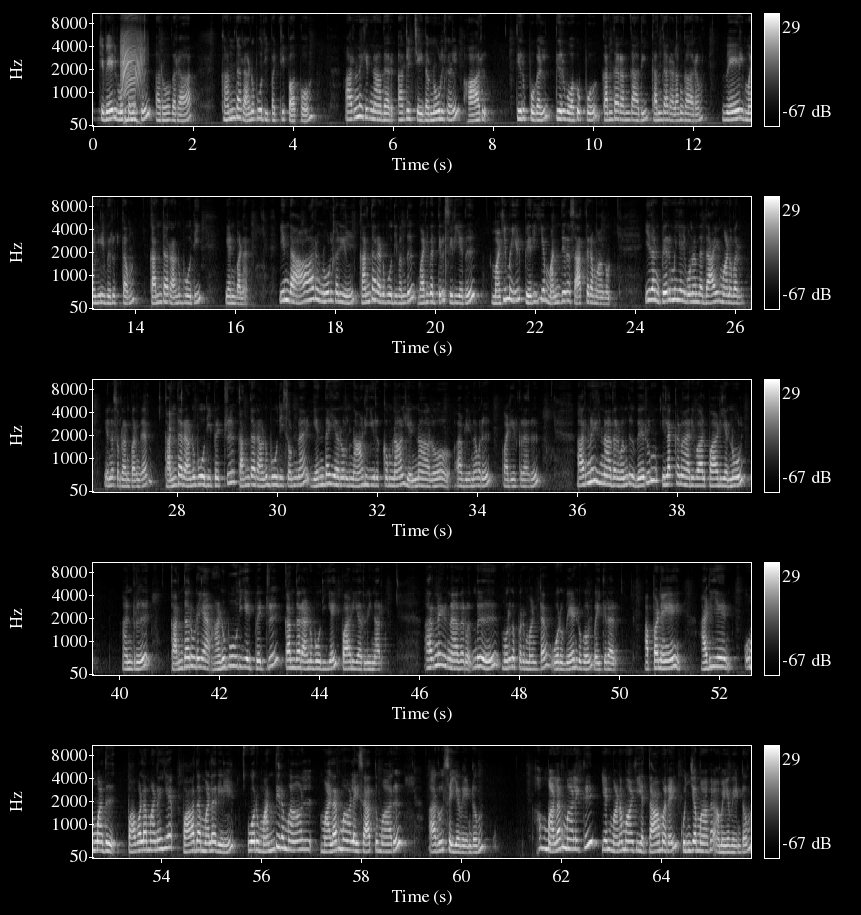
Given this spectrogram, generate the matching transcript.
வெற்றிவேல் முருகனுக்கு அரோகரா கந்தர் அனுபூதி பற்றி பார்ப்போம். அருணகிரிநாதர் அருளிச் செய்த நூல்கள் ஆறு. திருப்புகழ் திருவகுப்பு கந்தர் அந்தாதி கந்தர் அலங்காரம் வேல் மயில் விருத்தம் கந்தர் அனுபூதி என்பன. இந்த ஆறு நூல்களில் கந்தர் அனுபூதி வந்து வடிவத்தில் சிறியது மகிமையில் பெரிய மந்திர சாத்திரமாகும். இதன் பெருமையை உணர்ந்த தாயுமானவர் என்ன சொல்கிறான்னு பாருங்கள் கந்தர் அனுபூதி பெற்று கந்தர் அனுபூதி சொன்ன எந்த அருள் நாடி இருக்கும் நாள் என்னாலோ? அப்படின்னு அவர் பாடியிருக்கிறாரு. அருணகிரிநாதர் வந்து வெறும் இலக்கண அறிவால் பாடிய நூல் அன்று கந்தருடைய அனுபூதியை பெற்று கந்தர் அனுபூதியை பாடி அருளினார். அருணகிரிநாதர் வந்து முருகப்பெருமான்கிட்ட ஒரு வேண்டுகோள் வைக்கிறார். அப்பனே அடியேன் உமது பவளமணைய பாதமலரில் ஒரு மந்திரமால் மலர் மாலை சாத்துமாறு அருள் செய்ய வேண்டும். அம்மலர் மாலைக்கு என் மனமாகிய தாமரை குஞ்சமாக அமைய வேண்டும்.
